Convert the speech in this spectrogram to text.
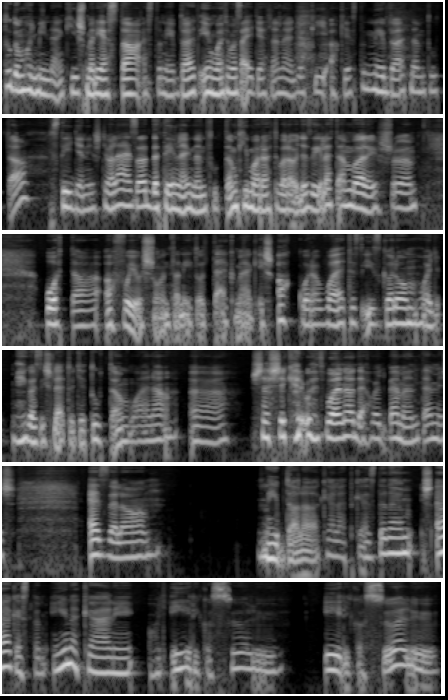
tudom, hogy mindenki ismeri ezt a, ezt a népdalt, én voltam az egyetlen egy, aki, aki ezt a népdalt nem tudta, szégyen és gyalázott, de tényleg nem tudtam, kimaradt valahogy az életemből, és ott a, a folyosón tanították meg, és akkora volt az izgalom, hogy még az is lehet, hogyha tudtam volna, se sikerült volna, de hogy bementem, és ezzel a népdallal kellett kezdenem, és elkezdtem énekelni, hogy érik a szőlő, érik a szőlő,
